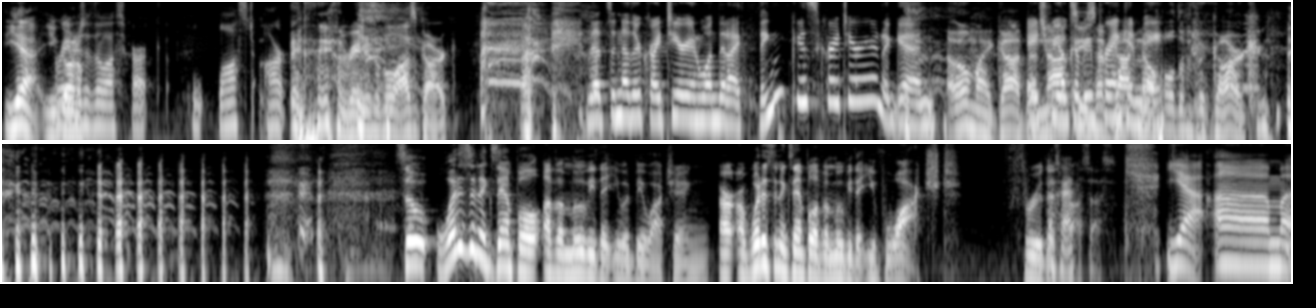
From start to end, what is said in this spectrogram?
yeah, you go on Raiders of the Lost Ark. Lost Ark. Raiders of the Lost Ark. That's another Criterion one that I think is Criterion again. Oh my God! The HBO could be Nazis have pranking gotten a hold of the Gark. So, what is an example of a movie that you would be watching, or, or what is an example of a movie that you've watched through this Okay. process? Yeah. Um.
